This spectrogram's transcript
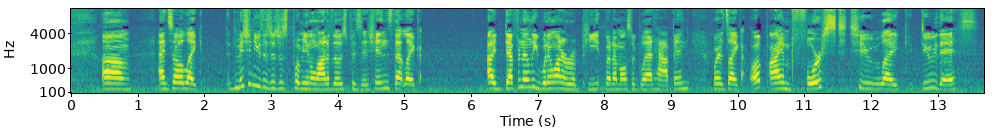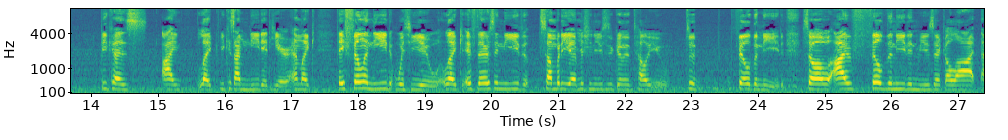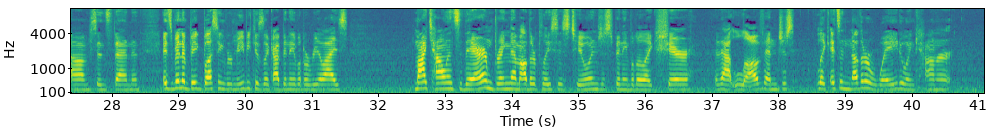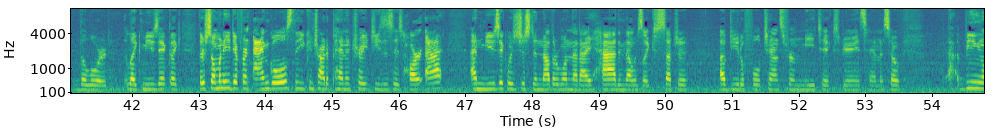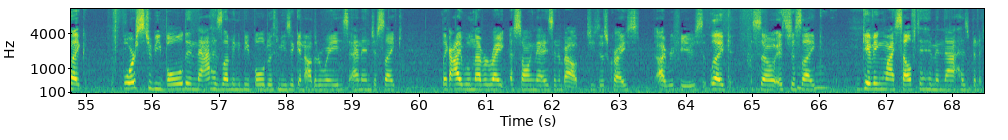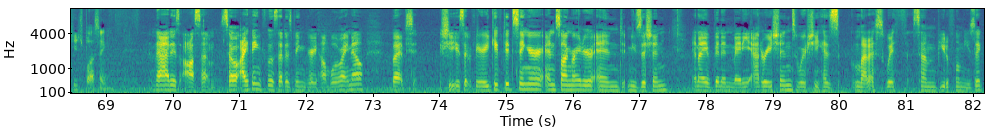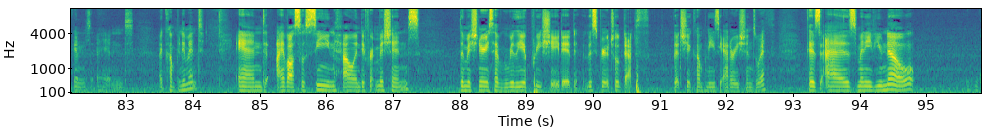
Um, and so like Mission Youth has just put me in a lot of those positions that like I definitely wouldn't want to repeat, but I'm also glad happened. Where it's like, oh, I am forced to like do this because I like because I'm needed here, and like they fill a need with you. Like if there's a need, somebody at Mission Youth is gonna tell you to fill the need. So I've filled the need in music a lot um, since then, and it's been a big blessing for me because like I've been able to realize my talents there and bring them other places too and just been able to like share that love and just like it's another way to encounter the Lord. Like music, like there's so many different angles that you can try to penetrate Jesus's heart at and music was just another one that I had and that was like such a a beautiful chance for me to experience him. And so being like forced to be bold in that has led me to be bold with music in other ways and then just like like I will never write a song that isn't about Jesus Christ. I refuse. Like so it's just like giving myself to him in that has been a huge blessing. That is awesome. So I think Lizette is being very humble right now, but she is a very gifted singer and songwriter and musician, and I have been in many adorations where she has led us with some beautiful music and and accompaniment. And I've also seen how in different missions the missionaries have really appreciated the spiritual depth that she accompanies the adorations with. Because, as many of you know,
